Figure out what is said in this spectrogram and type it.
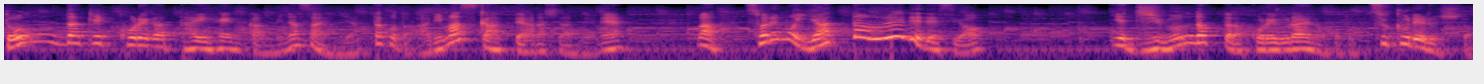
どんだけこれが大変か皆さんやったことありますか？って話なんだよね。まあそれもやった上でですよ。いや自分だったらこれぐらいのこと作れる人。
